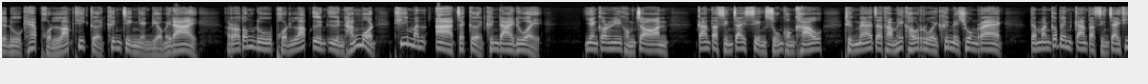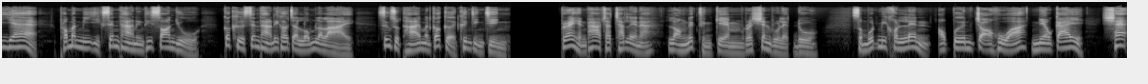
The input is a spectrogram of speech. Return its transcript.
จะดูแค่ผลลัพธ์ที่เกิดขึ้นจริงอย่างเดียวไม่ได้ เราต้องดูผลลัพธ์อื่น ๆ ทั้งหมดที่มันอาจจะเกิดขึ้นได้ด้วย อย่างกรณีของจอห์น การตัดสินใจเสี่ยงสูงของเขา ถึงแม้จะทำให้เขารวยขึ้นในช่วงแรก แต่มันก็เป็นการตัดสินใจที่แย่ เพราะมันมีอีกเส้นทางหนึ่งที่ซ่อนอยู่ ก็คือเส้นทางที่เขาจะล้มละลาย ซึ่งสุดท้ายมันก็เกิดขึ้นจริง ๆ เพื่อให้เห็นภาพชัดๆ เลยนะ ลองนึกถึงเกม Russian Roulette ดู สมมุติมีคนเล่น เอาปืนเจาะหัว เหนียวไกแชะ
